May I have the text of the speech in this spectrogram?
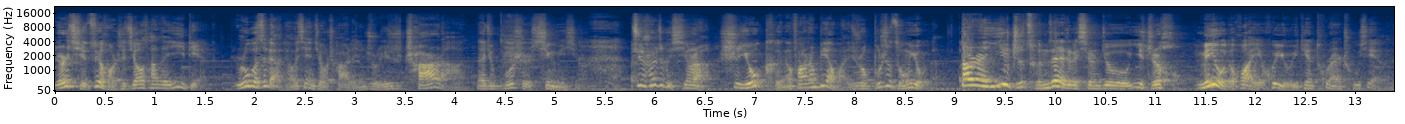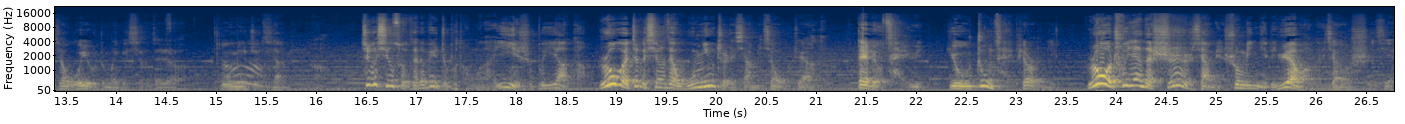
而且最好是交叉在一点的。如果是两条线交叉的，你属于是叉的啊，那就不是幸运星。据说这个星啊是有可能发生变化，就是说不是总有的。当然，一直存在这个星就一直好，没有的话也会有一天突然出现。像我有这么一个星在这无名指下面啊，这个星所在的位置不同啊，意义是不一样的。如果这个星在无名指的下面，像我这样的，代表财运，有中彩票的命；如果出现在食指下面，说明你的愿望呢将要实现；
